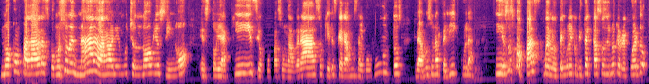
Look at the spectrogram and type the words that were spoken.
no con palabras como eso no es nada, van a venir muchos novios, sino estoy aquí, si ocupas un abrazo, quieres que hagamos algo juntos, veamos una película. Y esos papás, bueno, tengo ahorita el caso de uno que recuerdo,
